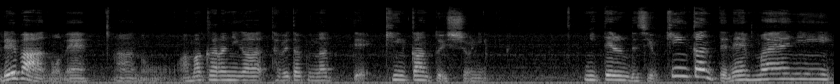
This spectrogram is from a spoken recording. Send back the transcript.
レバーのねあの甘辛煮が食べたくなって金柑と一緒に似てるんですよ。金柑ってね前に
